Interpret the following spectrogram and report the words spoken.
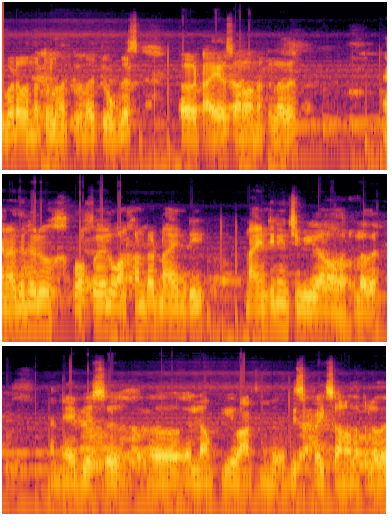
ഇവിടെ വന്നിട്ടുള്ള നിൽക്കുന്നത് ട്യൂബ്ലെസ് ടയേഴ്സ് ആണ് വന്നിട്ടുള്ളത്. ഞാൻ അതിന്റെ ഒരു profile one hundred ninety nineteen inch വീലാണ് വന്നിട്ടുള്ളത്. ആൻഡ് എ ബി എസ് എല്ലാം ഈ വാഹനത്തിന്റെ ഡിസ്ക് ബ്രേക്സ് ആണ് വന്നിട്ടുള്ളത്.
